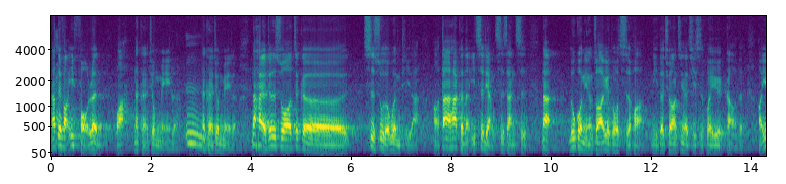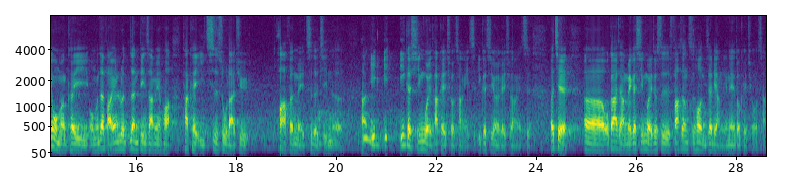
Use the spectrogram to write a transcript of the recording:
那对方一否认，哇，那可能就没了，嗯，那可能就没了。那还有就是说这个次数的问题啦，好，当然他可能一次、两次、三次，那。如果你能抓越多次的话，你的求偿金额其实会越高的。好，因为我们可以我们在法院认认定上面的话，它可以以次数来去划分每次的金额。啊，一一一个行为它可以求偿一次，一个行为可以求偿一次。而且，呃，我刚才讲每个行为就是发生之后，你在两年内都可以求偿。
